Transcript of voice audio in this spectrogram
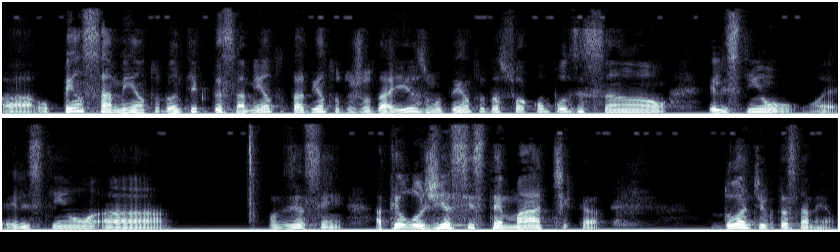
a, o pensamento do Antigo Testamento está dentro do judaísmo, dentro da sua composição. Eles tinham, eles tinham a, vamos dizer assim, a teologia sistemática do Antigo Testamento.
